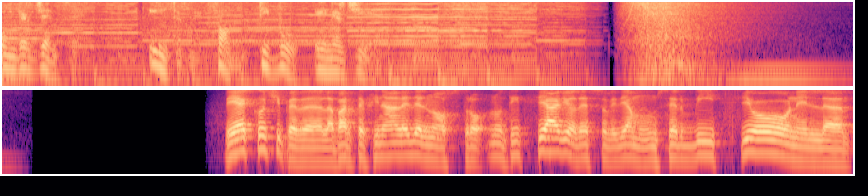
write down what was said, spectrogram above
Convergenze. Internet, phone, tv, energie. Rieccoci per la parte finale del nostro notiziario, adesso vediamo un servizio nel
